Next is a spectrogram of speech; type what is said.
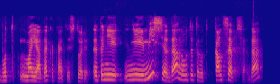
вот моя, да, какая-то история. Это не, не миссия, да, но вот эта вот концепция, да,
